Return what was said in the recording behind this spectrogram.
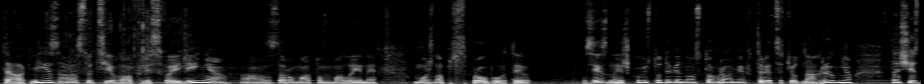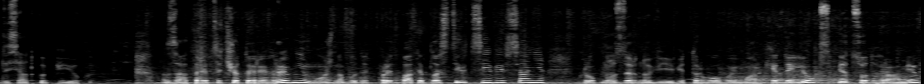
Так, і зараз оці вафлі своє лінія з ароматом малини можна спробувати зі знижкою 190 грамів, 31 гривня та 60 копійок. За 34 гривні можна буде придбати пластівці вівсяні крупнозернові від торгової марки Deluxe 500 грамів.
